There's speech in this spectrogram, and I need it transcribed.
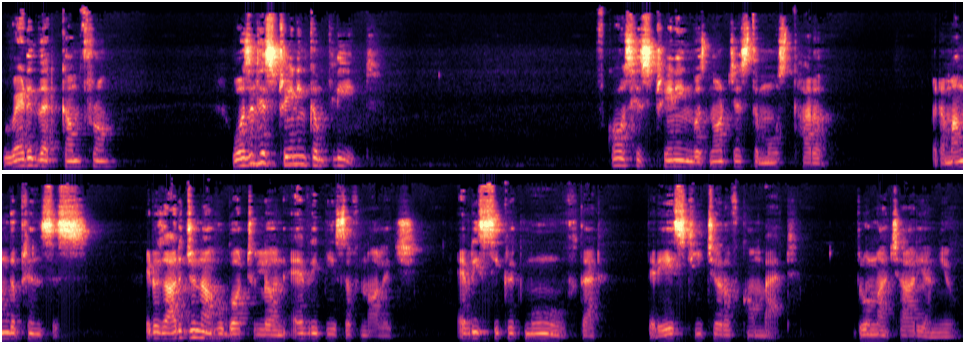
Where did that come from? Wasn't his training complete? Of course, his training was not just the most thorough, but among the princes, it was Arjuna who got to learn every piece of knowledge, every secret move that the ace teacher of combat, Dronacharya, knew.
